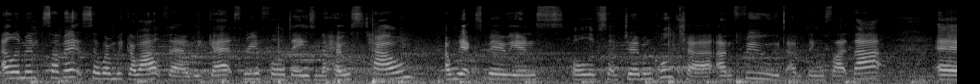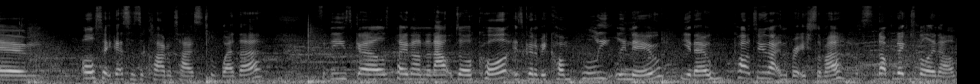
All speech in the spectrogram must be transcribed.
elements of it. So when we go out there, we get three or four days in a host town and we experience all of sort of German culture and food and things like that. Um, also, it gets us acclimatised to weather. For these girls, playing on an outdoor court is going to be completely new. You know, can't do that in the British summer. It's not predictable enough.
